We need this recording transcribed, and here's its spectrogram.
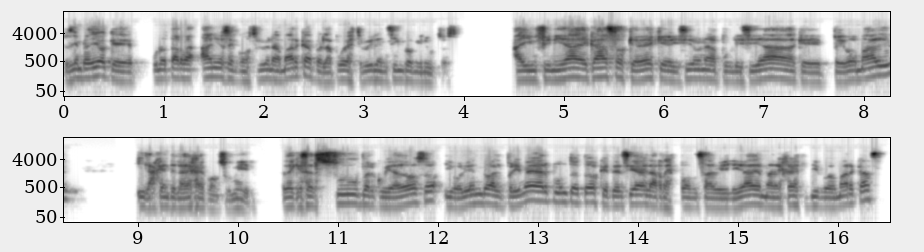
Yo siempre digo que uno tarda años en construir una marca, pero la puede destruir en cinco minutos. Hay infinidad de casos que ves que hicieron una publicidad que pegó mal y la gente la deja de consumir. Entonces hay que ser súper cuidadoso. Y volviendo al primer punto de todos que te decía de la responsabilidad de manejar este tipo de marcas,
